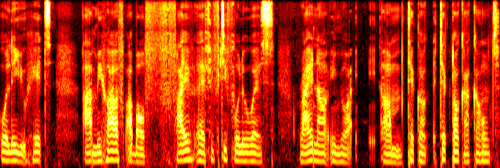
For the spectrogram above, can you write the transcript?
only you hit um you have about five uh, 50 followers right now in your um tiktok tiktok account.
